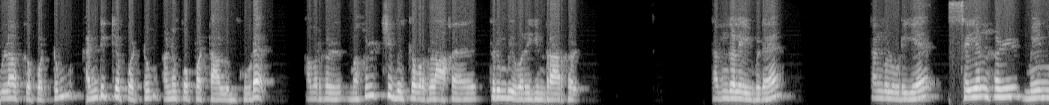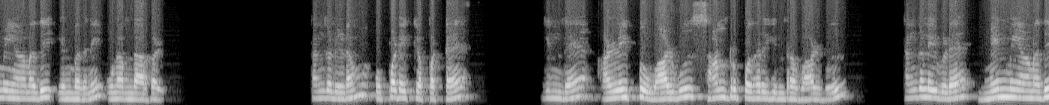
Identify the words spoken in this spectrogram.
உள்ளாக்கப்பட்டும் கண்டிக்கப்பட்டும் அனுப்பப்பட்டாலும் கூட அவர்கள் மகிழ்ச்சி மிக்கவர்களாக திரும்பி வருகின்றார்கள். தங்களை விட தங்களுடைய செயல்கள் மேன்மையானது என்பதனை உணர்ந்தார்கள். தங்களிடம் ஒப்படைக்கப்பட்ட இந்த அழைப்பு வாழ்வு சான்று பகருகின்ற வாழ்வு தங்களை விட மேன்மையானது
